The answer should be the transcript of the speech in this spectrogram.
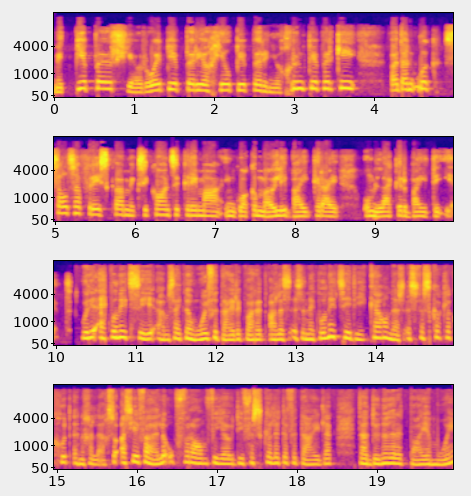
met pepers, jou rooi peper, jou geel peper en jou groen pepertjie wat dan ook salsa fresca, Meksikaanse crema en guacamole bykry om lekker by te eet. Hoorie, ek wil net sê, um, sy het nou mooi verduidelik wat dit alles is en ek wil net sê die kelners is verskriklik goed ingelig. So as jy vir hulle ook vra om vir jou die verskille te verduidelik, dan doen hulle dit baie mooi.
